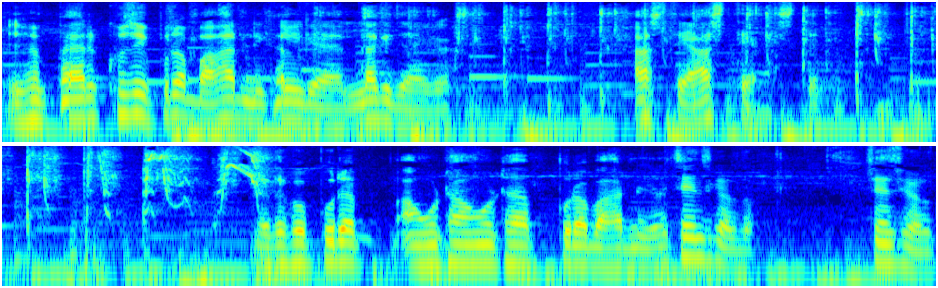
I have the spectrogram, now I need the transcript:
इसमें पैर खुशी पूरा बाहर निकल गया है, लग जाएगा। आस्ते आस्ते आस्ते। देखो पूरा अंगूठा अंगूठा पूरा बाहर निकल चेंज कर दो, चेंज कर दो।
